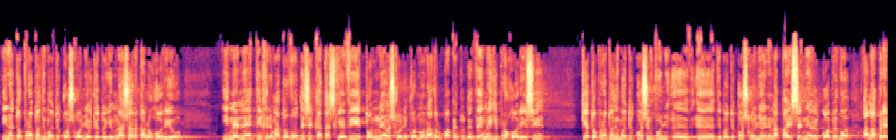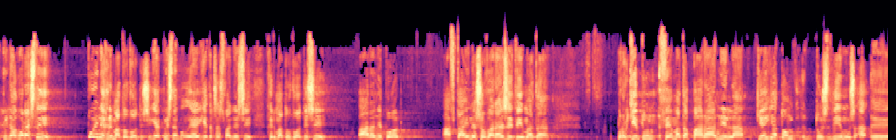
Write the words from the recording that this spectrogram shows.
Είναι το πρώτο δημοτικό σχολείο και το γυμνάσιο Αρακαλοχωρίου. Η μελέτη, χρηματοδότηση, κατασκευή των νέων σχολικών μονάδων που απαιτούνται δεν έχει προχωρήσει και το πρώτο δημοτικό, ε, ε, δημοτικό σχολείο είναι να πάει σε νέο οικόπεδο, αλλά πρέπει να αγοραστεί. Πού είναι η χρηματοδότηση, για πείστε μου, έχετε εξασφαλίσει χρηματοδότηση; Άρα λοιπόν, αυτά είναι σοβαρά ζητήματα Προκύπτουν θέματα παράλληλα και για τον, τους Δήμους ε,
